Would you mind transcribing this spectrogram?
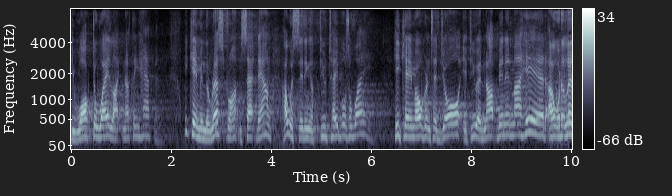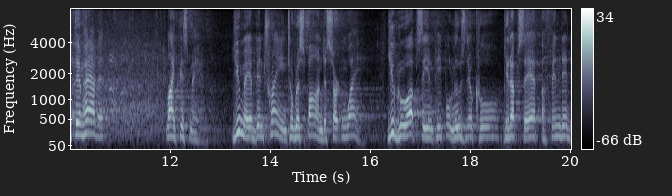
He walked away like nothing happened. We came in the restaurant and sat down. I was sitting a few tables away. He came over and said, Joel, if you had not been in my head, I would have let them have it. Like this man, you may have been trained to respond a certain way. You grew up seeing people lose their cool, get upset, offended.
